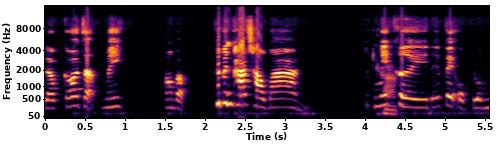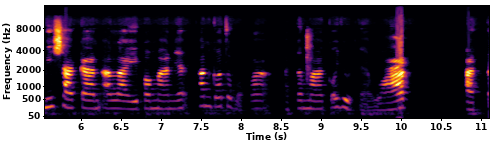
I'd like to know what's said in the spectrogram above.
แล้วก็จะไม่เอาแบบ คือเป็นพระชาวบ้านไม่เคยได้ไปอบรมวิชาการอะไรประมาณเนี้ย ท่านก็จะบอกว่าอาตมาก็อยู่แต่วัดอาต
